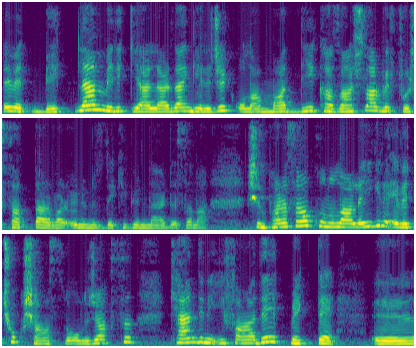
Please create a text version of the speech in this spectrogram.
Evet beklenmedik yerlerden gelecek olan maddi kazançlar ve fırsatlar var önümüzdeki günlerde sana. Şimdi parasal konularla ilgili evet çok şanslı olacaksın. Kendini ifade etmekte e,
